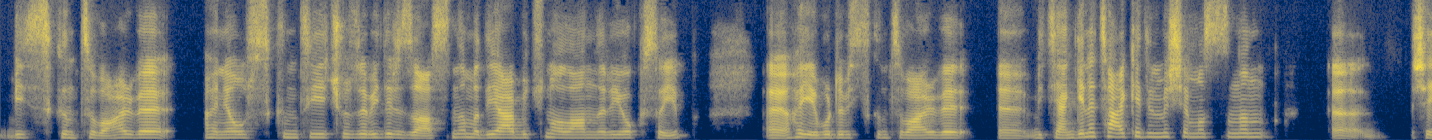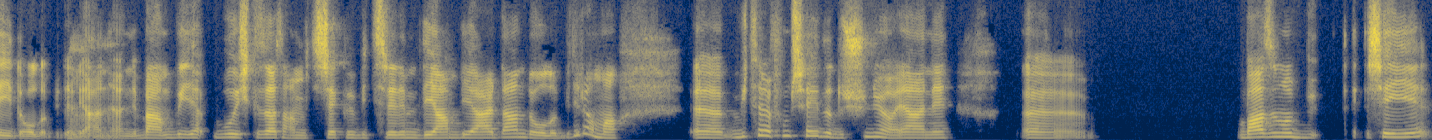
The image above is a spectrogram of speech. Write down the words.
bir sıkıntı var ve hani o sıkıntıyı çözebiliriz aslında ama diğer bütün alanları yok sayıp e, hayır burada bir sıkıntı var ve e, bit yani gene terk edilme şemasının e, şeyi de olabilir yani. Hı, hani ben bu bu ilişki zaten bitecek ve bitirelim diyen bir yerden de olabilir ama e, bir tarafım şey de düşünüyor yani e, bazen o şeyi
